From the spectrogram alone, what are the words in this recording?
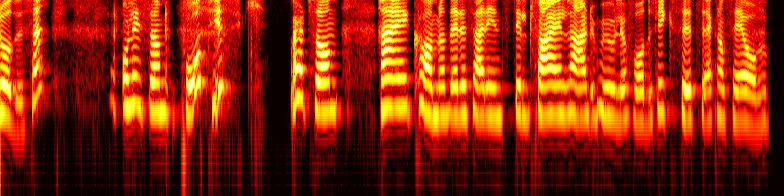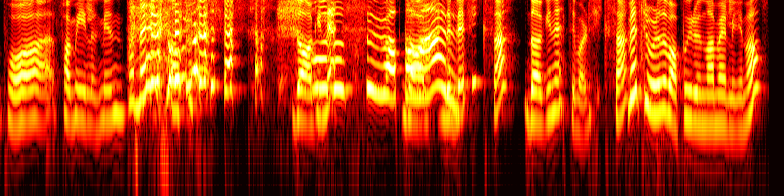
rådhuset. Og liksom på tysk vært sånn Hei, kameraet deres er innstilt feil. Er det mulig å få det fikset, så jeg kan se over på familien min på Nesodden? Dagen, Å, så søt han det ble fiksa. Dagen etter var det fiksa. Men tror du det var pga. meldingen hans?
